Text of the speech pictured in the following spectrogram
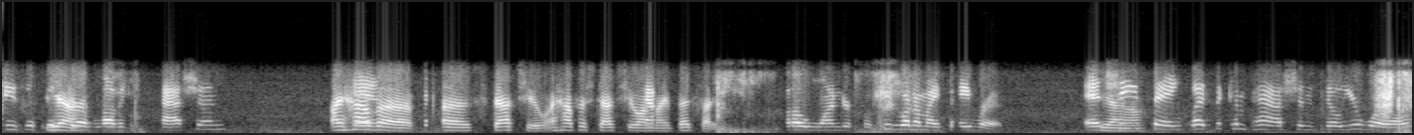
she's the sister Yeah. of love and compassion. I have a a statue. I have her statue on my bedside. Oh, wonderful! She's one of my favorites, and Yeah. she's saying, "Let the compassion fill your world.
